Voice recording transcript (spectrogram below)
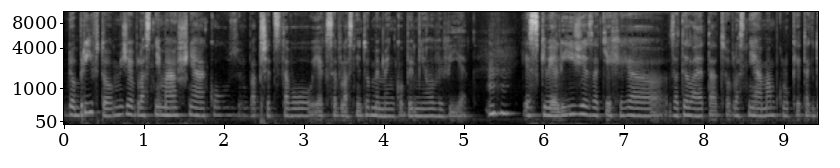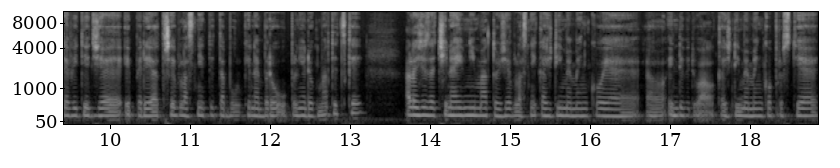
dobrý v tom, že vlastně máš nějakou zhruba představu, jak se vlastně to miminko by mělo vyvíjet. Mm-hmm. Je skvělý, že za, těch, uh, za ty léta, co vlastně já mám kluky, tak jde vidět, že i pediatři vlastně ty tabulky neberou úplně dogmaticky, ale že začínají vnímat to, že vlastně každý miminko je uh, individuál, každý miminko prostě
